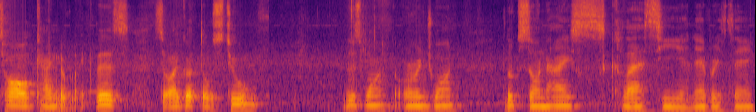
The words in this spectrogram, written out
tall, kind of like this. So I got those two. This one, the orange one, looks so nice, classy, and everything.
